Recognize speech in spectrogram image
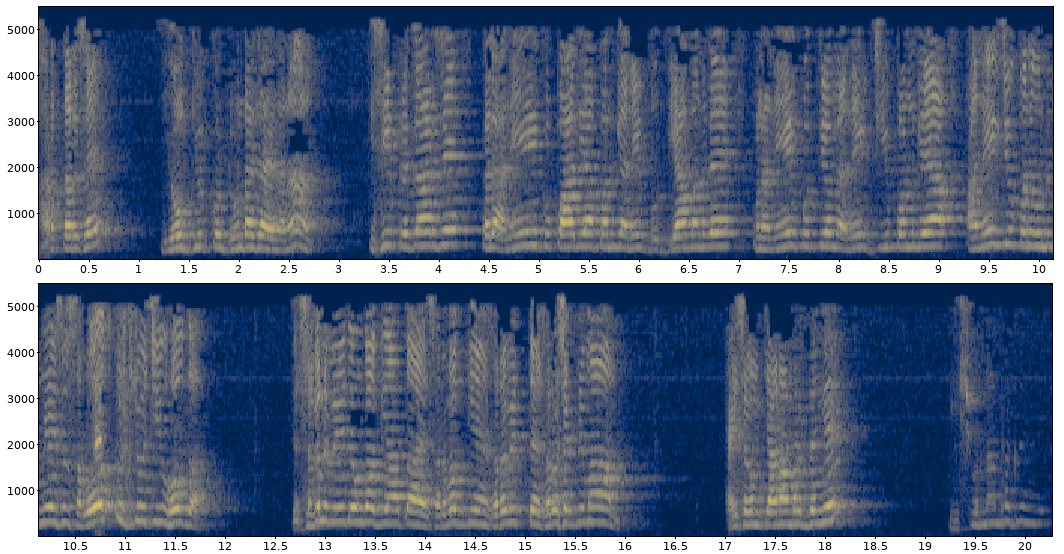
हर तरह से योग्य को ढूंढा जाएगा ना। इसी प्रकार से पहले अनेक उपाधियाँ बन गए अनेक बुद्धियाँ बन गए, उन अनेक बुद्धियों में अनेक जीव बन गया, अनेक जीव बने, उनमें से सर्वोत्कृष्ट जो जीव होगा, ये सकल वेदों का ज्ञाता है, सर्वज्ञ है सर्वित्य है, सर्वशक्तिमान। ऐसे हम क्या नाम रख देंगे? ईश्वर नाम रख देंगे।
